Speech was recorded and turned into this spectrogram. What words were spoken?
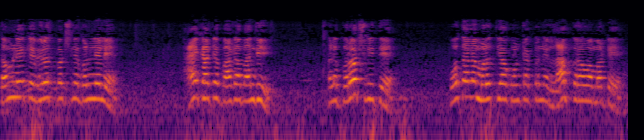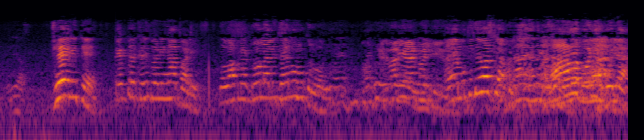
તમને કે વિરોધ પક્ષને બંનેને આય ખાતે પાટા બાંધી અને પરોક્ષ રીતે પોતાના મળતિયા કોન્ટ્રાક્ટરને લાભ કરાવવા માટે જે રીતે ટ્રેક્ટર ખરીદવાની ના પાડી તો આપણે ટ્રોલા લીધા એનું શું કરવાનું? અહીંયા મૂકી દેવા છે આપણે? હા બોલ્યા બોલ્યા.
